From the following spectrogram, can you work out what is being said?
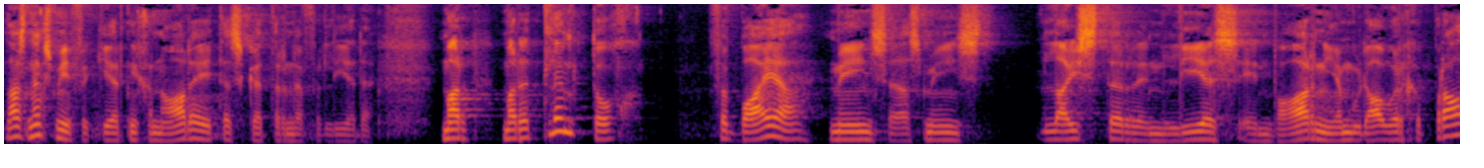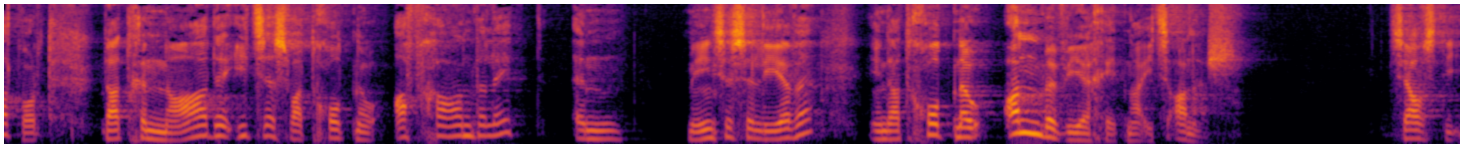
Daar's niks meer verkeerd nie. Genade het 'n skitterende verlede. Maar maar dit klink tog vir baie mense as mens luister en lees en waarneem hoe daaroor gepraat word dat genade iets is wat God nou afgehandel het in mense se lewe en dat God nou aanbeweeg het na iets anders. Selfs die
